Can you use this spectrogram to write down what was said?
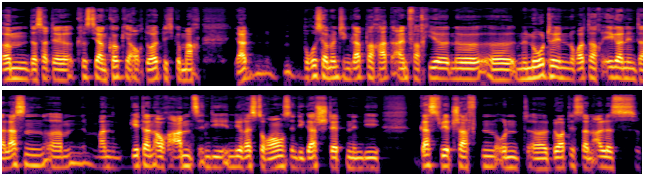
ähm, das hat der Christian Köck ja auch deutlich gemacht. Ja, Borussia Mönchengladbach hat einfach hier eine, äh, eine Note in Rottach-Egern hinterlassen. Ähm, man geht dann auch abends in die in die Restaurants, in die Gaststätten, in die Gastwirtschaften und äh, dort ist dann alles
